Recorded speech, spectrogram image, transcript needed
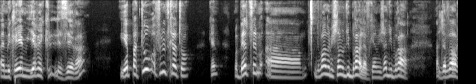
המקיים ירק לזרע, יהיה פטור אפילו תחילתו. בעצם הדבר הזה המשנה לא דיברה עליו, כי המשנה דיברה על דבר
